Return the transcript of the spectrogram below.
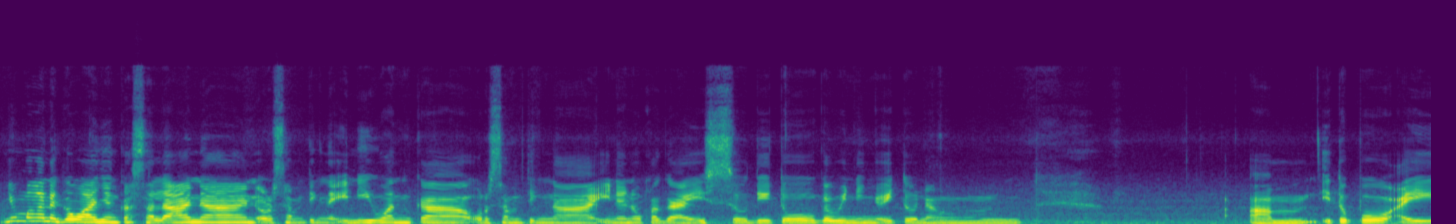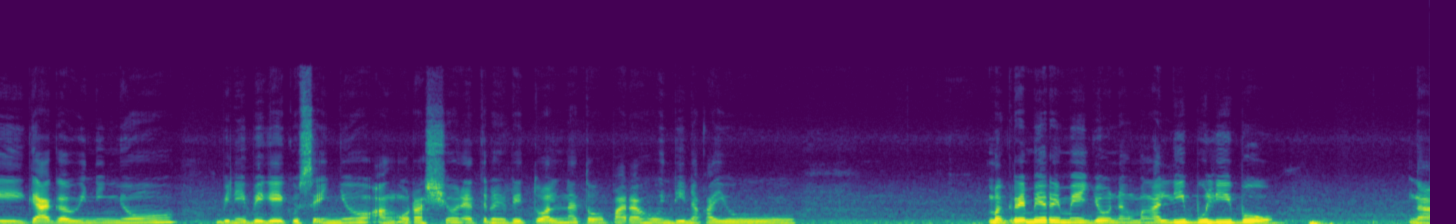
yung mga nagawa niyang kasalanan or something na iniwan ka or something na inano ka guys. So dito gawin ninyo ito ng um, ito po ay gagawin ninyo binibigay ko sa inyo ang orasyon at ritual na to para ho hindi na kayo magreme-remedyo ng mga libo-libo na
